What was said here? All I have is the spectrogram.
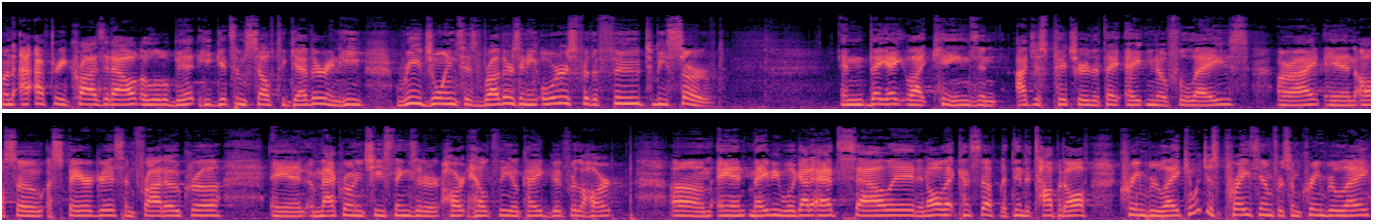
And after he cries it out a little bit, he gets himself together and he rejoins his brothers and he orders for the food to be served. And they ate like kings, and I just picture that they ate, you know, fillets, all right, and also asparagus and fried okra and macaroni and cheese, things that are heart healthy, okay, good for the heart. Um, and maybe we got to add salad and all that kind of stuff. But then to top it off, cream brulee. Can we just praise him for some cream brulee?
